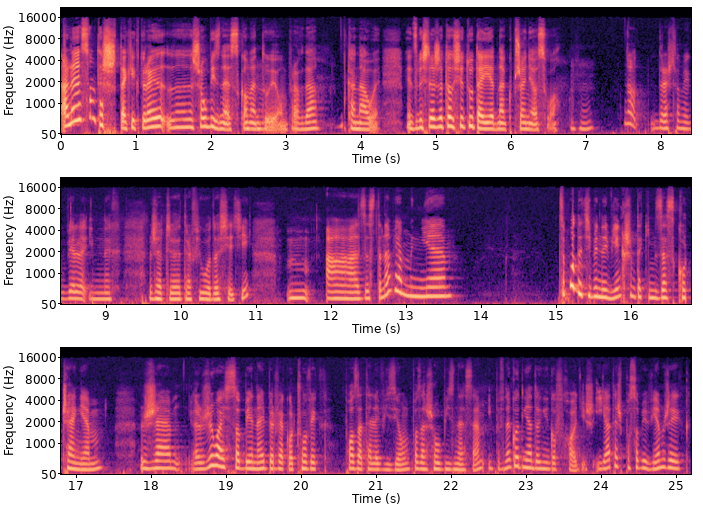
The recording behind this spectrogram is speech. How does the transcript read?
ale są też takie, które show biznes komentują, mhm. prawda? Kanały. Więc myślę, że to się tutaj jednak przeniosło. Mhm. No, zresztą jak wiele innych rzeczy trafiło do sieci. Mm, a zastanawia mnie, co było dla Ciebie największym takim zaskoczeniem, że żyłaś sobie najpierw jako człowiek poza telewizją, poza show biznesem i pewnego dnia do niego wchodzisz. I ja też po sobie wiem, że jak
